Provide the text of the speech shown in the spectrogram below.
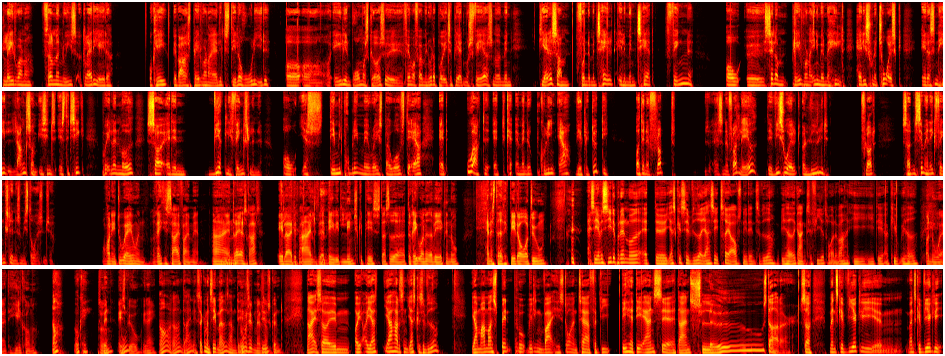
Blade Runner, Thelma Louise og Gladiator. Okay, bevares Blade Runner er lidt stille og rolig i det, og, og, og Alien bruger måske også øh, 45 minutter på at etablere atmosfære og sådan noget, men de er alle sammen fundamentalt, elementært fængende, og øh, selvom Blade Runner indimellem er helt hallucinatorisk, eller sådan helt langsom i sin æstetik på en eller anden måde, så er den virkelig fængslende. Og yes, det er mit problem med Race by Wolves, det er, at uagtet at Amanda Collin er virkelig dygtig, og den er flot, altså den er flot lavet, det er visuelt og lydligt flot, så er den simpelthen ikke fængslende som historie, synes jeg. Ronny, du er jo en rigtig sci-fi mand. Har mm. Andreas ret? Eller er det bare alt det der David Lynch-pis, der sidder og driver ned ad væggene nu? Han er stadigvæk bedt over dyven. altså, jeg vil sige det på den måde, at øh, jeg skal se videre. Jeg har set tre afsnit indtil videre. Vi havde adgang til fire, tror jeg det var, i, i det arkiv, vi havde. Og nu er det hele kommet. Nå, okay. Spændende. På HBO uh. i dag. Nå, ja, dejligt. Så kan man se dem alle sammen. Det, nu man se dem alle det er skønt. Nej, så... Øhm, og og jeg, jeg har det sådan, jeg skal se videre. Jeg er meget, meget spændt på, hvilken vej historien tager, fordi det her, det er en serie, der er en slow starter. Så man skal virkelig, øhm, man skal virkelig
